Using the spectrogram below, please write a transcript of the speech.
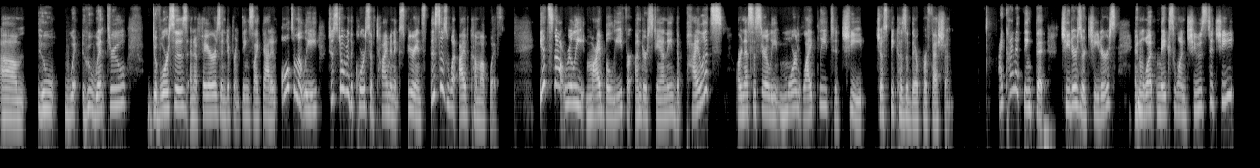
um, who w- who went through divorces and affairs and different things like that. And ultimately, just over the course of time and experience, this is what I've come up with. It's not really my belief or understanding that pilots are necessarily more likely to cheat just because of their profession. I kind of think that cheaters are cheaters, and what makes one choose to cheat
